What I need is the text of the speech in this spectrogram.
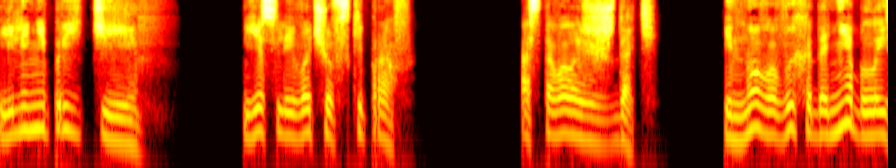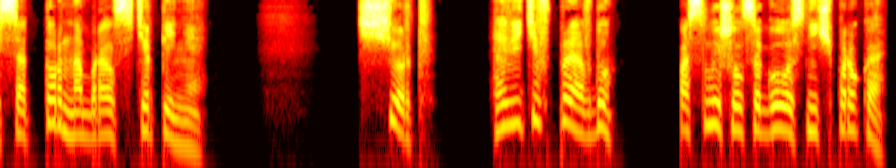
Или не прийти, если Ивачевский прав. Оставалось ждать. Иного выхода не было, и Саттор набрался терпения. «Чёрт, а ведь и вправду!» — послышался голос Нечапорука.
